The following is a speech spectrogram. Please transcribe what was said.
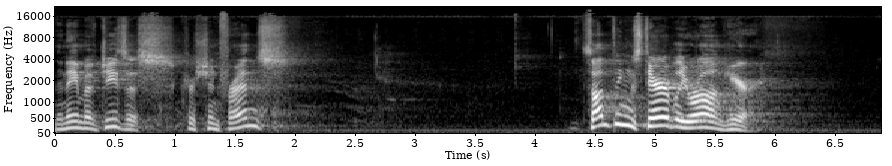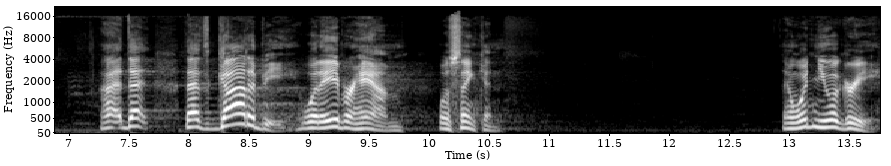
In the name of Jesus, Christian friends, something's terribly wrong here. Uh, that, that's got to be what Abraham was thinking. And wouldn't you agree? I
